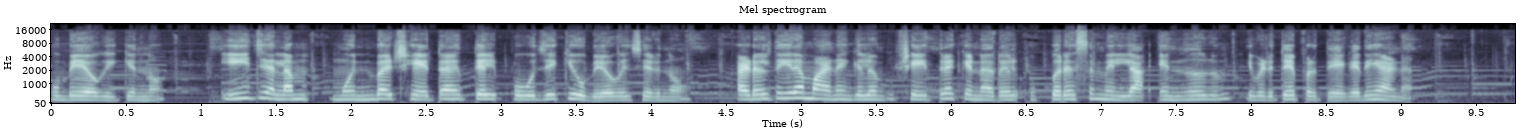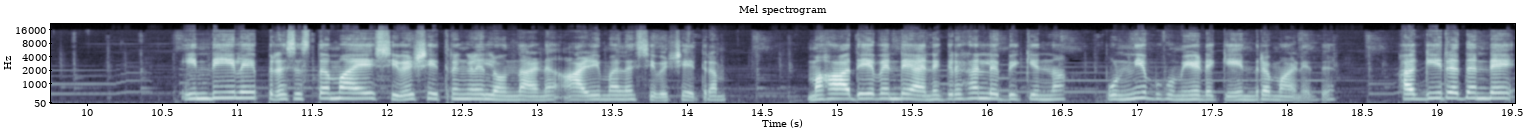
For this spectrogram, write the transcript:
ഉപയോഗിക്കുന്നു. ഈ ജലം മുൻപ് ക്ഷേത്രത്തിൽ പൂജയ്ക്ക് ഉപയോഗിച്ചിരുന്നു. കടൽ തീരമാണെങ്കിലും ക്ഷേത്രക്കിണറിൽ ഉപ്പുരസമില്ല എന്നതും ഇവിടുത്തെ പ്രത്യേകതയാണ്. ഇന്ത്യയിലെ പ്രശസ്തമായ ശിവക്ഷേത്രങ്ങളിൽ ഒന്നാണ് ആഴിമല ശിവക്ഷേത്രം. മഹാദേവന്റെ അനുഗ്രഹം ലഭിക്കുന്ന പുണ്യഭൂമിയുടെ കേന്ദ്രമാണിത്. ഭഗീരഥന്റെ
